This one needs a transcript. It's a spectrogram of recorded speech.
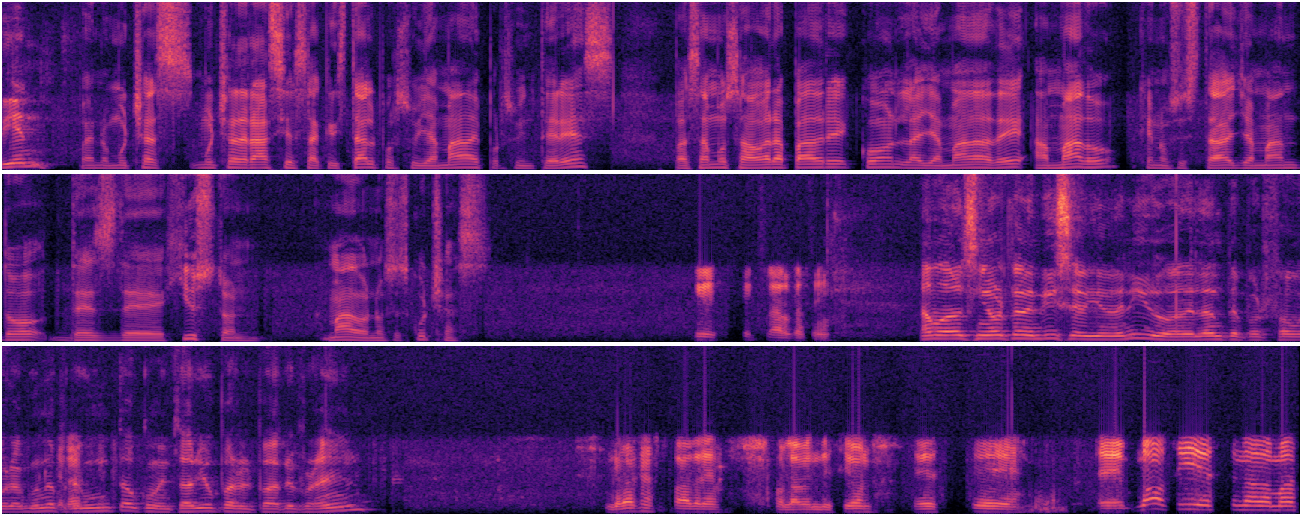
Bien, Bueno, muchas, muchas gracias a Cristal por su llamada y por su interés. Pasamos ahora, Padre, con la llamada de Amado, que nos está llamando desde Houston. Amado, ¿nos escuchas? Sí, sí, claro que sí. Amado, el Señor te bendice. Bienvenido. Adelante, por favor. ¿Alguna Gracias. pregunta o comentario para el Padre Brian? Gracias, Padre, por la bendición. Este, eh, no, sí, este nada más,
